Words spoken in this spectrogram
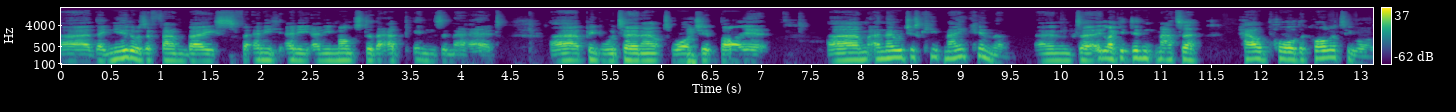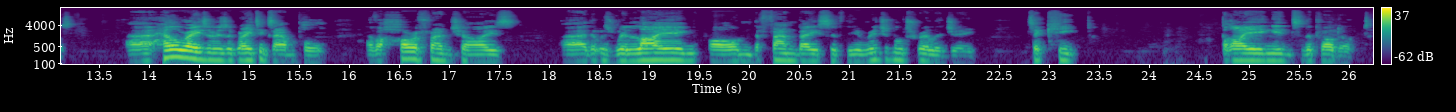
Uh, they knew there was a fan base for any any any monster that had pins in their head. Uh, people would turn out to watch it, buy it, um, and they would just keep making them. And uh, like it didn't matter how poor the quality was. Uh, Hellraiser is a great example of a horror franchise uh, that was relying on the fan base of the original trilogy to keep buying into the product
